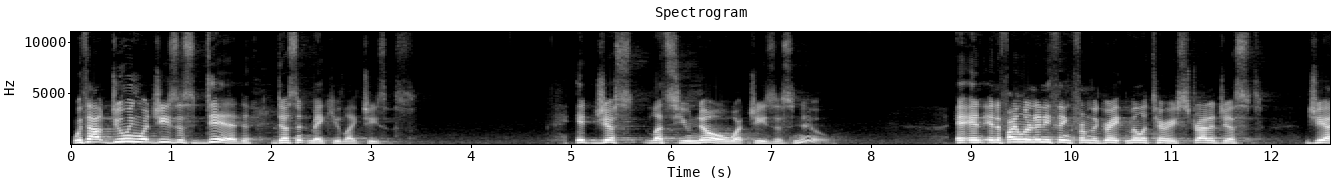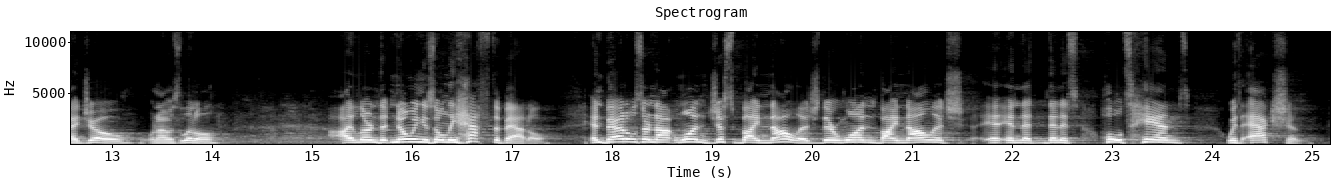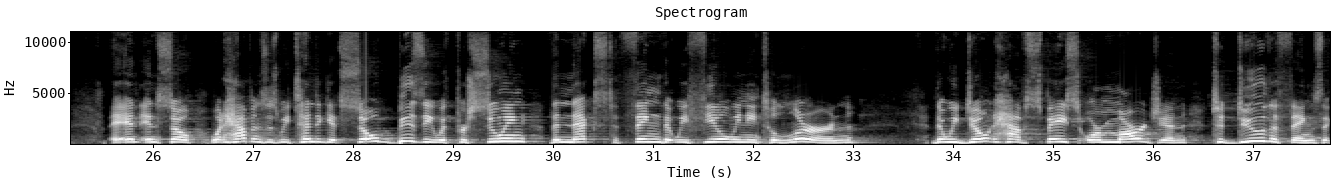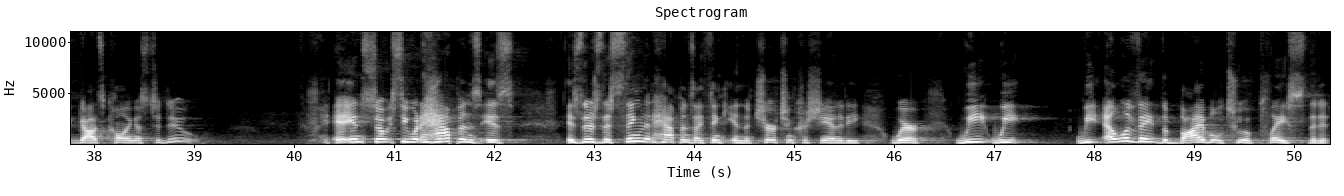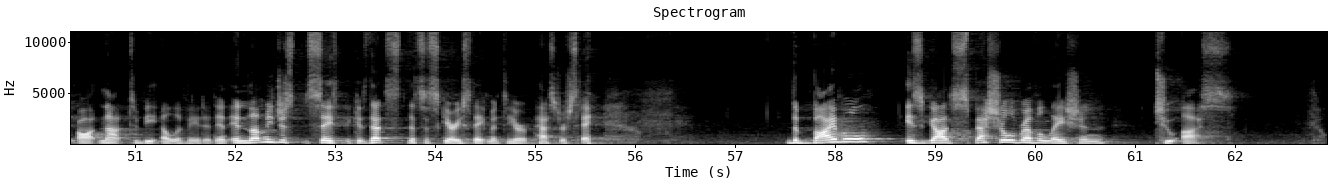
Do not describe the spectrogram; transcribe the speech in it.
without doing what Jesus did doesn't make you like Jesus. It just lets you know what Jesus knew. And, and if I learned anything from the great military strategist G.I. Joe when I was little, I learned that knowing is only half the battle. And battles are not won just by knowledge, they're won by knowledge, and that, then it holds hands with action. And, and so, what happens is we tend to get so busy with pursuing the next thing that we feel we need to learn that we don't have space or margin to do the things that God's calling us to do. And so, see, what happens is is there's this thing that happens, I think, in the church and Christianity where we, we, we elevate the Bible to a place that it ought not to be elevated. And, and let me just say, because that's, that's a scary statement to hear a pastor say. The Bible is God's special revelation to us.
